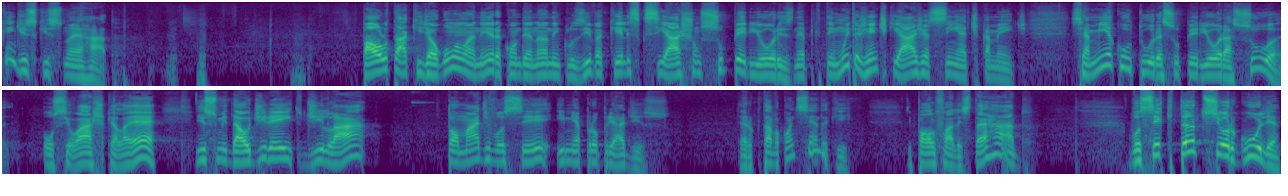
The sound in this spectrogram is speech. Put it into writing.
Quem disse que isso não é errado? Paulo está aqui de alguma maneira condenando, inclusive, aqueles que se acham superiores, né? Porque tem muita gente que age assim eticamente. Se a minha cultura é superior à sua, ou se eu acho que ela é, isso me dá o direito de ir lá, tomar de você e me apropriar disso. Era o que estava acontecendo aqui. E Paulo fala: isso está errado. Você que tanto se orgulha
